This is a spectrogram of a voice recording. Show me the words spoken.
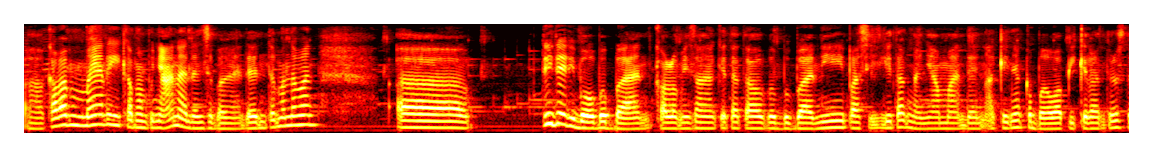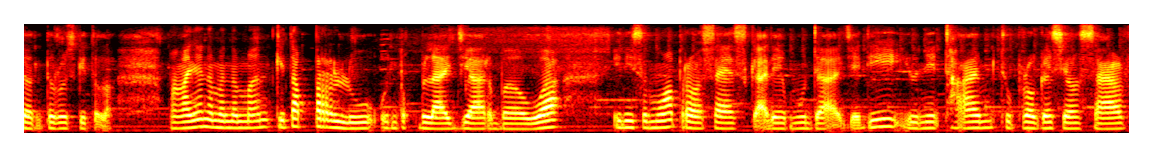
uh, kapan marry kapan punya anak dan sebagainya. Dan teman-teman uh, tidak dibawa beban. Kalau misalnya kita tahu berbebani pasti kita nggak nyaman dan akhirnya ke bawah pikiran terus dan terus gitu loh. Makanya teman-teman kita perlu untuk belajar bahwa ini semua proses gak ada yang mudah. Jadi you need time to progress yourself.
